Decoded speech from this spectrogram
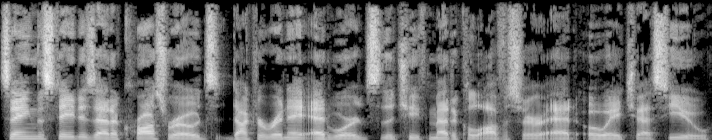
Saying the state is at a crossroads, Dr. Renee Edwards, the chief medical officer at OHSU,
